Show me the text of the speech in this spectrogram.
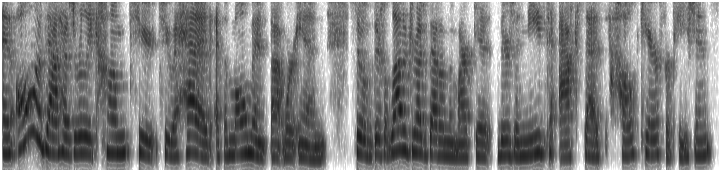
And all of that has really come to, to a head at the moment that we're in. So there's a lot of drugs out on the market. There's a need to access healthcare for patients.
